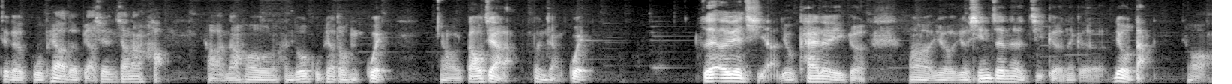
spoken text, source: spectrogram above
这个股票的表现相当好啊，然后很多股票都很贵啊，高价了，不能讲贵。所以二月起啊，就开了一个啊，有有新增了几个那个六档哦，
